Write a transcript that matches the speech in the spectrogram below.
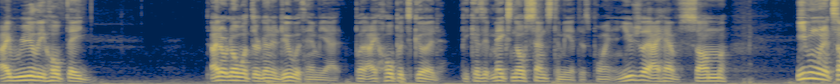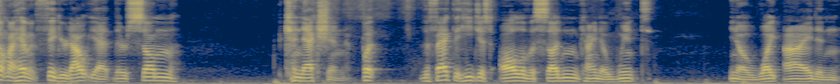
I really hope they. I don't know what they're gonna do with him yet, but I hope it's good because it makes no sense to me at this point. And usually, I have some. Even when it's something I haven't figured out yet, there's some connection. But the fact that he just all of a sudden kind of went, you know, white eyed and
